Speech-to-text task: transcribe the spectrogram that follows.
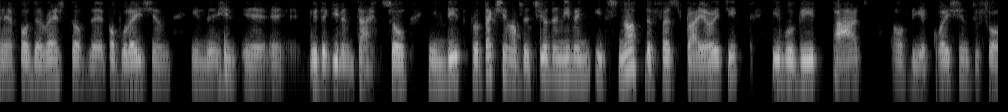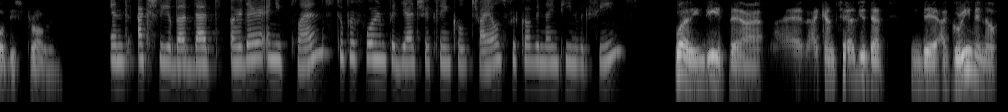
uh, for the rest of the population in the in, uh, uh, with a given time. So indeed, protection of the children, even it's not the first priority, it will be part of the equation to solve this problem. And actually, about that, are there any plans to perform pediatric clinical trials for COVID 19 vaccines? Well, indeed, there are. I can tell you that the agreement of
